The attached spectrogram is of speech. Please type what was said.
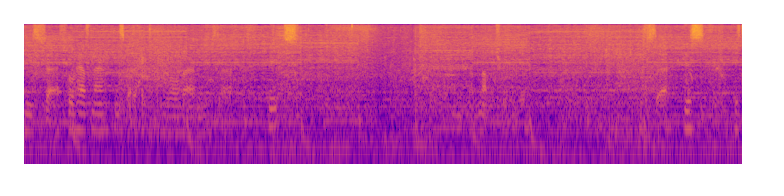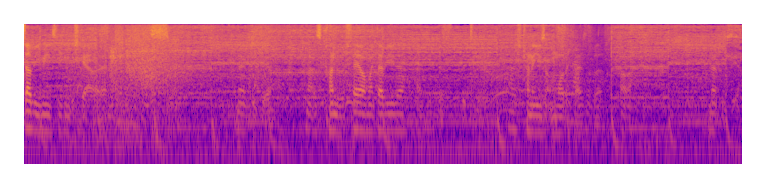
he's uh, full health now. He's got a Hextech Revolver and his uh, boots. Not much we can do. His, uh, his, his W means he can just get out of there. No big deal. That was kind of a fail on my W there. I was trying to use it on Mordekaiser, but oh, no big deal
